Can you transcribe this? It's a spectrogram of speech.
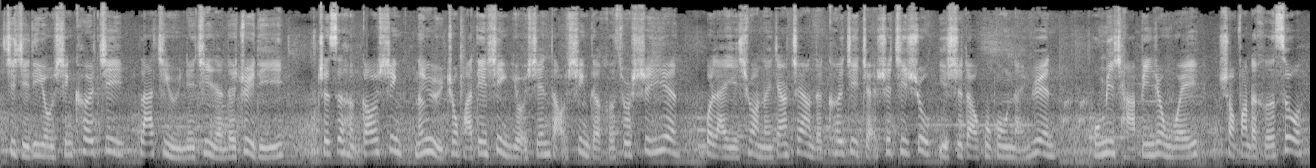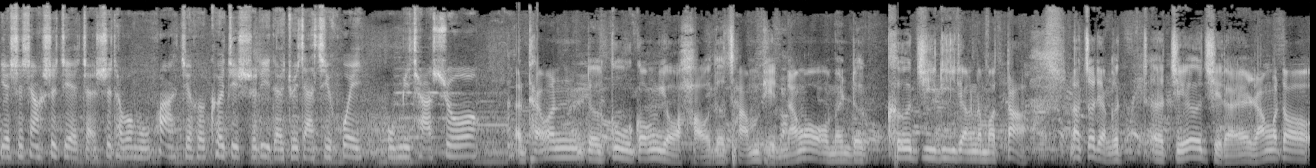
积极利用新科技拉近与年轻人的距离。这次很高兴能与中华电信有先导性的合作试验，未来也希望能将这样的科技展示技术移师到故宫南院。吴密察并认为，双方的合作也是向世界展示台湾文化结合科技实力的绝佳机会。吴密察说：“呃，台湾的故宫有好的产品，然后我们的科技力量那么大，那这两个呃结合起来，然后到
